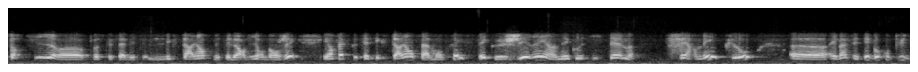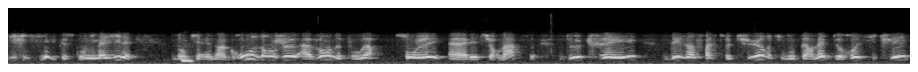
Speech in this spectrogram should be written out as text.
sortir parce que l'expérience mettait leur vie en danger. Et en fait, ce que cette expérience a montré, c'était que gérer un écosystème fermé, clos, eh ben, c'était beaucoup plus difficile que ce qu'on imaginait. Donc il y a un gros enjeu avant de pouvoir songer à aller sur Mars, de créer des infrastructures qui nous permettent de recycler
